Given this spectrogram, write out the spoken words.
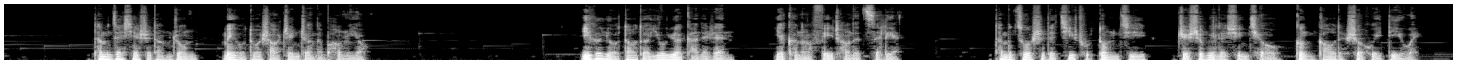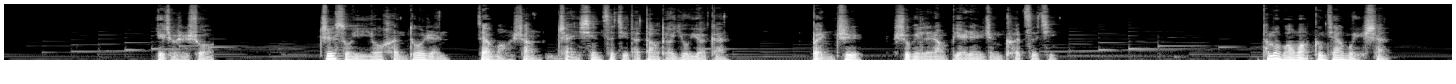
他们在现实当中没有多少真正的朋友。一个有道德优越感的人，也可能非常的自恋。他们做事的基础动机，只是为了寻求更高的社会地位。也就是说，之所以有很多人在网上展现自己的道德优越感，本质是为了让别人认可自己。他们往往更加伪善，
